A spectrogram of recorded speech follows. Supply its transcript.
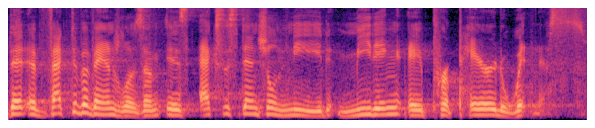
that effective evangelism is existential need meeting a prepared witness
